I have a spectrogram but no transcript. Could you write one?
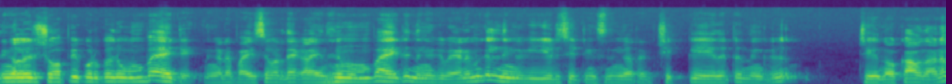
നിങ്ങളൊരു ഷോപ്പിൽ കൊടുക്കുന്നതിന് മുമ്പായിട്ട് നിങ്ങളുടെ പൈസ വെറുതെ കളയുന്നതിന് മുമ്പായിട്ട് നിങ്ങൾക്ക് വേണമെങ്കിൽ നിങ്ങൾക്ക് ഈ ഒരു സെറ്റിങ്സ് നിങ്ങൾ ചെക്ക് ചെയ്തിട്ട് നിങ്ങൾക്ക് ചെയ്ത് നോക്കാവുന്നതാണ്.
